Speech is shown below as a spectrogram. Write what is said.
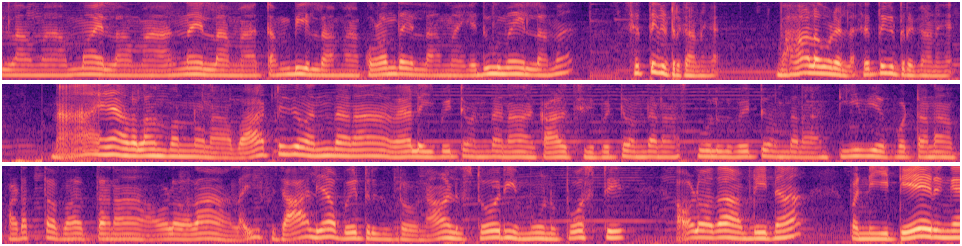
இல்லாமல் அம்மா இல்லாமல் அண்ணன் இல்லாமல் தம்பி இல்லாமல் குழந்தை இல்லாமல் எதுவுமே இல்லாமல் செத்துக்கிட்டு இருக்கானுங்க. வாழ கூட இல்லை செத்துக்கிட்டு இருக்கானுங்க. நான் ஏன் அதெல்லாம் பண்ணோம் நான் பாட்டுக்கு வந்தேனா வேலைக்கு போயிட்டு வந்தேனா காலேஜுக்கு போயிட்டு வந்தேனா ஸ்கூலுக்கு போயிட்டு வந்தேனா டிவியை போட்டேனா படத்தை பார்த்தேனா அவ்வளோதான் லைஃப் ஜாலியாக போயிட்டுருக்கு ப்ரோ நாலு ஸ்டோரி மூணு போஸ்ட்டு அவ்வளோதான் அப்படின்னா பண்ணிக்கிட்டே இருங்க.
